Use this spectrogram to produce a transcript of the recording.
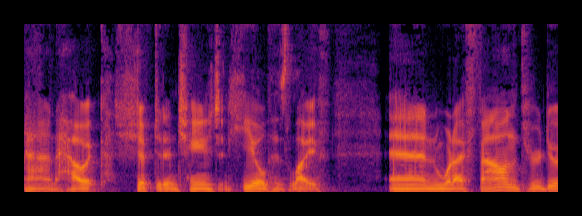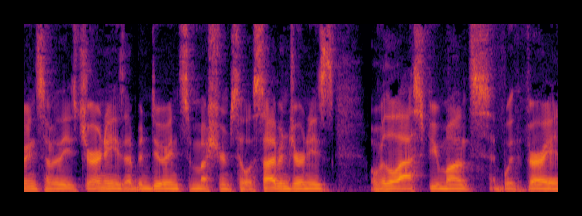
and how it shifted and changed and healed his life. And what I found through doing some of these journeys, I've been doing some mushroom psilocybin journeys over the last few months with very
